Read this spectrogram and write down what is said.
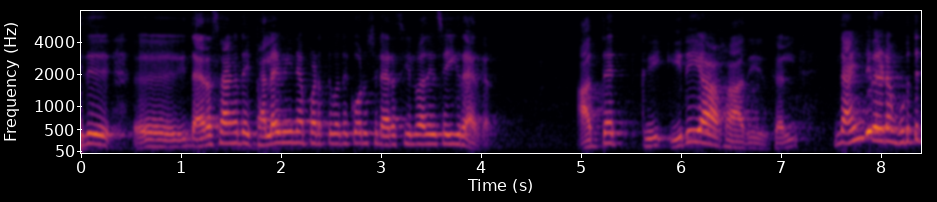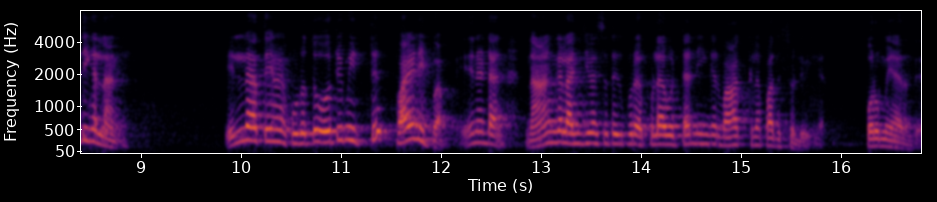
இது இந்த அரசாங்கத்தை பலவீனப்படுத்துவதற்கு ஒரு சில அரசியல்வாதிகள் செய்கிறார்கள். அதற்கு இரையாகாதீர்கள். இந்த ஐந்து வருடம் கொடுத்துட்டீங்கள் நான். எல்லாத்தையுமே கொடுத்து ஒருமித்து பயணிப்போம். ஏனென்றா நாங்கள் அஞ்சு வருஷத்துக்கு பிற பிளவிட்டால் நீங்கள் வாக்கில் பார்த்து சொல்லுவீங்க. பொறுமையாக இருந்து.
